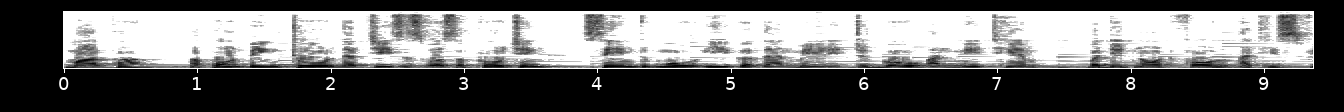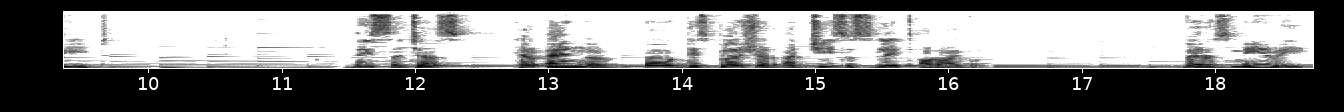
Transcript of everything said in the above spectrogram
Martha, upon being told that Jesus was approaching, seemed more eager than Mary to go and meet him, but did not fall at his feet. This suggests her anger or displeasure at Jesus' late arrival. Whereas Mary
